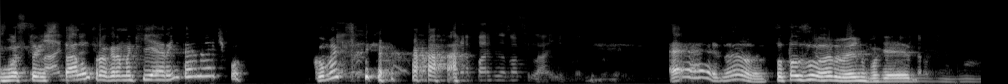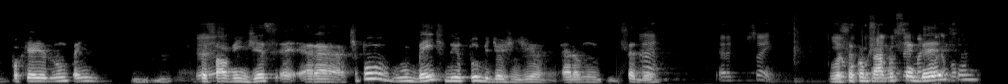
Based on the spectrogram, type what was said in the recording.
Você instala né? um programa que era internet, pô. Como é que Era páginas offline, pô. É, não, tô, tô zoando mesmo, porque, porque não tem. O pessoal vendia. esse- Era tipo o bait do YouTube de hoje em dia. Era um CD. É, era tipo isso aí. E Você comprava o você mais- CD você-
